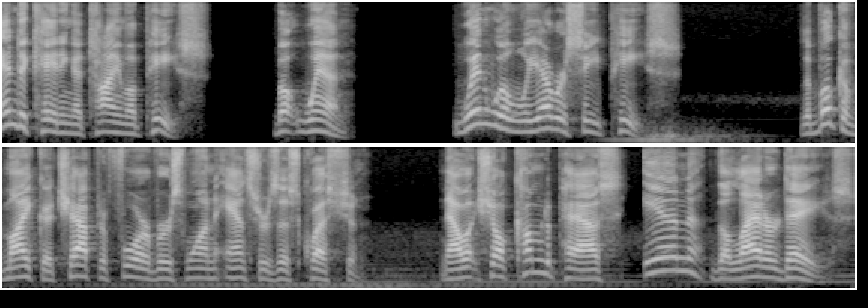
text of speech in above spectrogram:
indicating a time of peace. But when? When will we ever see peace? The book of Micah, chapter 4, verse 1, answers this question. Now it shall come to pass in the latter days.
